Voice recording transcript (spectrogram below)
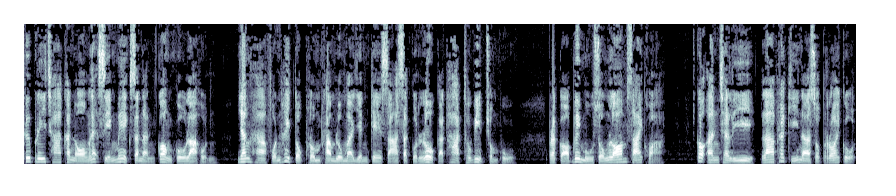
คือปรีชาขนองและเสียงเมฆสนั่นก้องโกลาหน ยังหาฝนให้ตกพรมพรำลงมาเย็นเกษาสกลโลกกธาตุทวีปชมพู ประกอบด้วยหมู่สงล้อมซ้ายขวา ก็อัญชลีลาพระขีณาศพร้อยโกด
